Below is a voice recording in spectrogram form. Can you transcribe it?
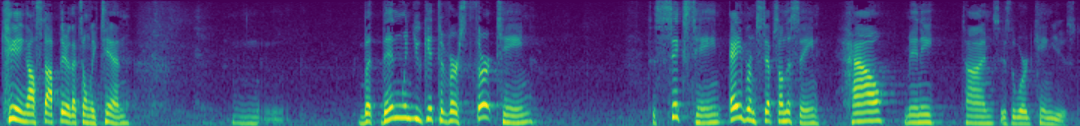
King. I'll stop there. That's only 10. But then when you get to verse 13 to 16, Abram steps on the scene. How many times is the word king used?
